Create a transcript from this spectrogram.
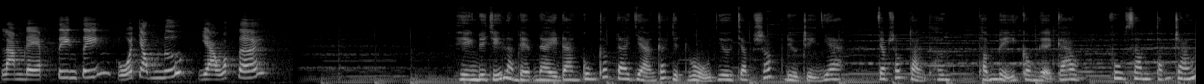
làm đẹp tiên tiến của trong nước và quốc tế. Hiện địa chỉ làm đẹp này đang cung cấp đa dạng các dịch vụ như chăm sóc điều trị da, chăm sóc toàn thân, thẩm mỹ công nghệ cao, phun xăm tắm trắng.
